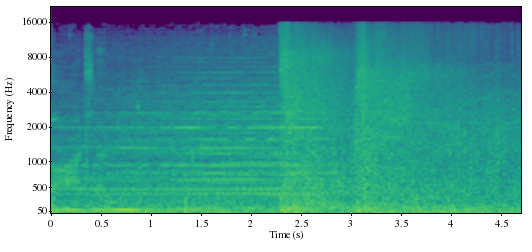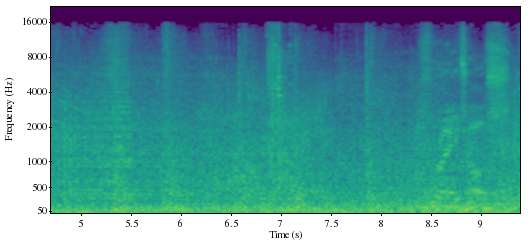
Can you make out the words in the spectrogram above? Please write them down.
Spartan. Kratos,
